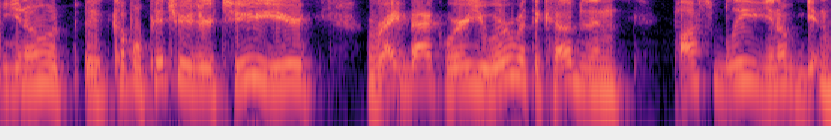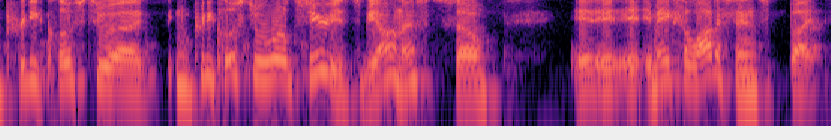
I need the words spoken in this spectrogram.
you know, a, a couple pitchers or two, you're right back where you were with the Cubs and possibly, you know, getting pretty close to a pretty close to a World Series, to be honest. So it, it, it makes a lot of sense, but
